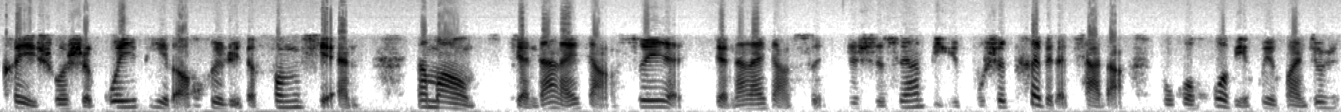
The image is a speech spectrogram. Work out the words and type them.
可以说是规避了汇率的风险。那么。简单来讲，虽然简单来讲，虽就是虽然比喻不是特别的恰当，不过货币汇换就是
